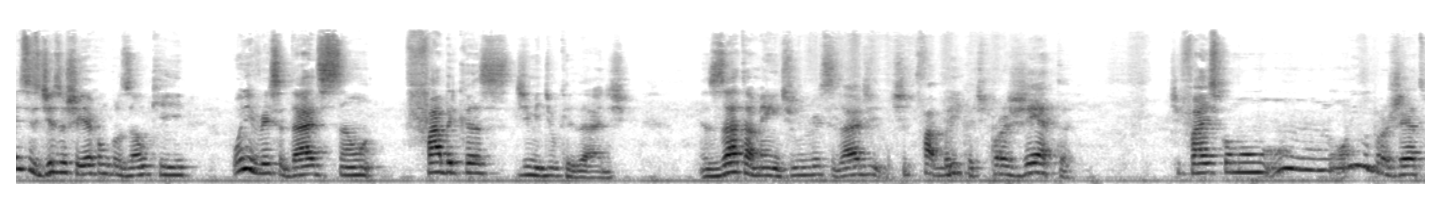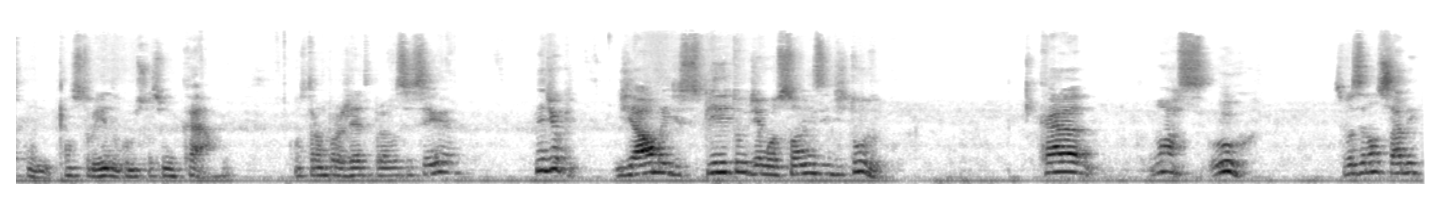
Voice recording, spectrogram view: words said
Esses dias eu cheguei à conclusão que universidades são fábricas de mediocridade. Exatamente, a universidade te fabrica, te projeta, te faz como um, um, um projeto construído como se fosse um carro. Constrói um projeto para você ser medíocre, de alma e de espírito, de emoções e de tudo. Cara, nossa, uh, se você não sabe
